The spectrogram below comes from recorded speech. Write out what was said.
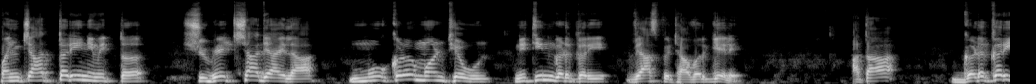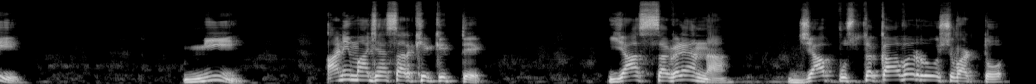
पंचाहत्तरी निमित्त शुभेच्छा द्यायला मोकळं मन ठेवून नितीन गडकरी व्यासपीठावर गेले. आता गडकरी मी आणि माझ्यासारखे कित्येक या सगळ्यांना ज्या पुस्तकावर रोष वाटतो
